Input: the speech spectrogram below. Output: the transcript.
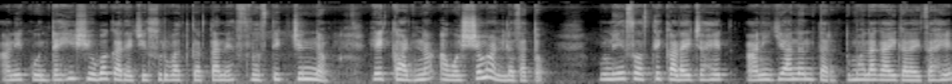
आणि कोणत्याही शुभ कार्याची सुरुवात करताना स्वस्तिक चिन्ह हे काढणं अवश्य मानलं जातं. म्हणून हे स्वस्तिक काढायचे आहेत आणि यानंतर तुम्हाला काय करायचं आहे?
